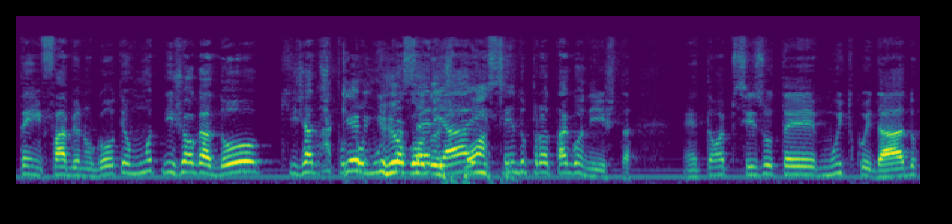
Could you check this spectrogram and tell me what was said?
tem Fábio no gol, tem um monte de jogador que já disputou Aquele muito a Série A e sendo protagonista. Então é preciso ter muito cuidado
